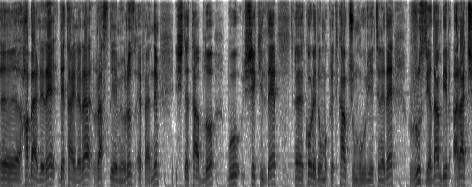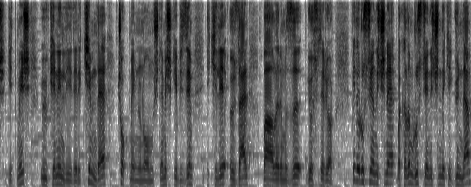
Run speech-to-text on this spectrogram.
e, haberlere, detaylara rastlayamıyoruz efendim. İşte tablo bu şekilde e, Kore Demokratik Halk Cumhuriyeti'ne de Rusya'dan bir araç gitmiş. Ülkenin lideri Kim de çok memnun olmuş demiş ki bizim ikili özel bağlarımızı gösteriyor. Bir de Rusya'nın içine bakalım. Rusya'nın içindeki gündem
